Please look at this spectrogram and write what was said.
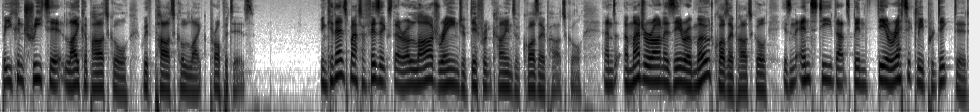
but you can treat it like a particle with particle like properties. In condensed matter physics, there are a large range of different kinds of quasiparticle, and a Majorana zero mode quasiparticle is an entity that's been theoretically predicted,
